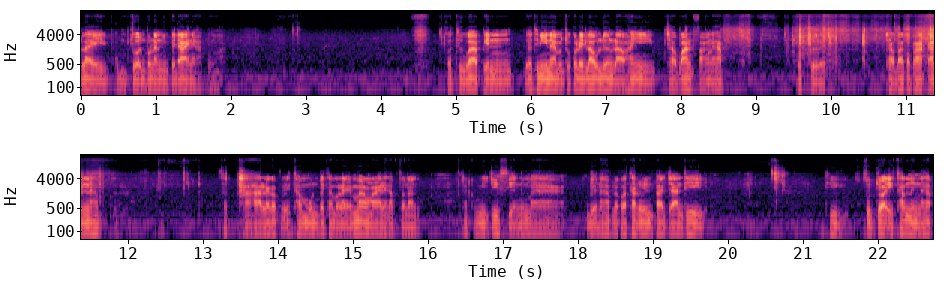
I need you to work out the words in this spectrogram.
ไล่กลุ่มโจรพวกนั้นไปได้นะครับผมก็ถือว่าเป็นแล้วทีนี้นายบรรจบก็ได้เล่าเรื่องราวให้ชาวบ้านฟังนะครับ ก็เกิด ชาวบ้านก็พากันนะครับศรัทธาแล้วก็ไปทำบุญไปทำอะไรมากมายเลยครับ ตอนนั้นท่านก็มีชื่อเสียงขึ้นมาเยอะนะครับ แล้วก็ท่านเป็นพระอาจารย์ที่ ที่สุดยอดอีกท่านหนึ่งนะครับ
